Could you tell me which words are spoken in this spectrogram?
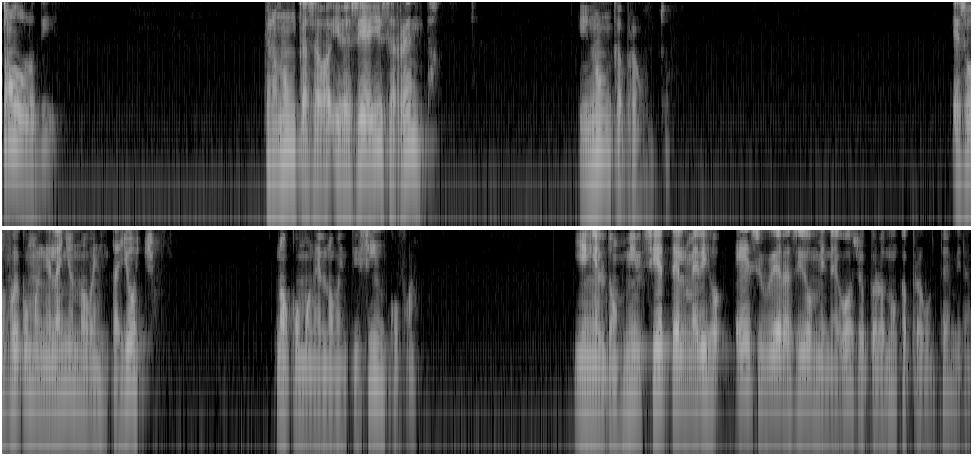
Todos los días. Pero nunca se va. Y decía allí se renta. Y nunca preguntó. Eso fue como en el año 98. No, como en el 95 fue. Y en el 2007 él me dijo, ese hubiera sido mi negocio, pero nunca pregunté, mira.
